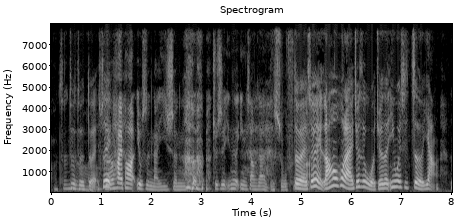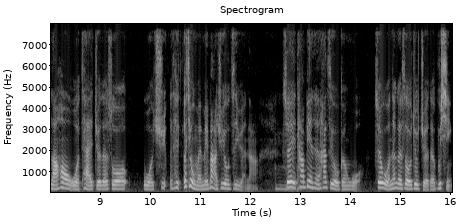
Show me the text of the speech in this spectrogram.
哦、真的、哦，对对对，所以害怕又是男医生，就是那个印象上很不舒服。对，所以然后后来就是我觉得，因为是这样，然后我才觉得说我去，而且而且我们没办法去幼稚园呐、啊，嗯、所以他变成他只有跟我。所以我那个时候就觉得不行，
